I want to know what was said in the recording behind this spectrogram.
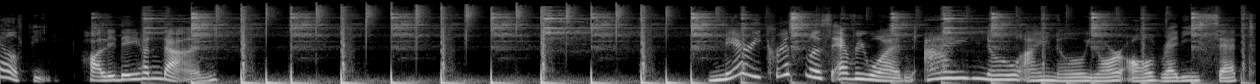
healthy holiday handaan. Merry Christmas, everyone! I know, I know, you're already set.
